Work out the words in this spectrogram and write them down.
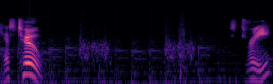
Guess two. It's three.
